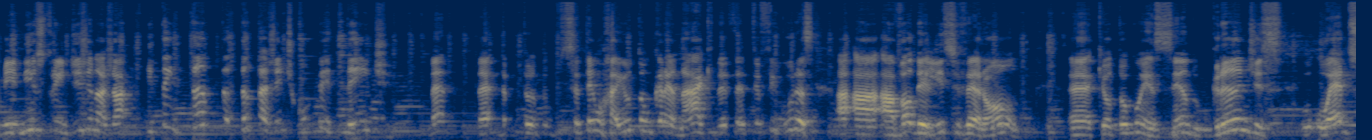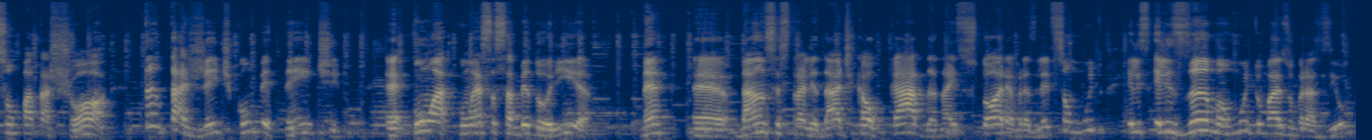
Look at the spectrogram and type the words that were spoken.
Ministro indígena já. E tem tanta, tanta gente competente né? né você tem o Railton Krenak, tem figuras, a, a, a Valdelice Veron, é, que eu estou conhecendo, grandes, o Edson Patachó, tanta gente competente é, com, a, com essa sabedoria né, é, da ancestralidade calcada na história brasileira. Eles são muito, eles, eles amam muito mais o Brasil.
